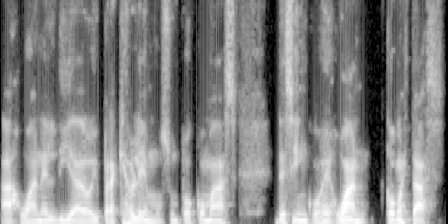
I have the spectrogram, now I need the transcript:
a Juan el día de hoy para que hablemos un poco más de 5G. Juan, ¿cómo estás?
